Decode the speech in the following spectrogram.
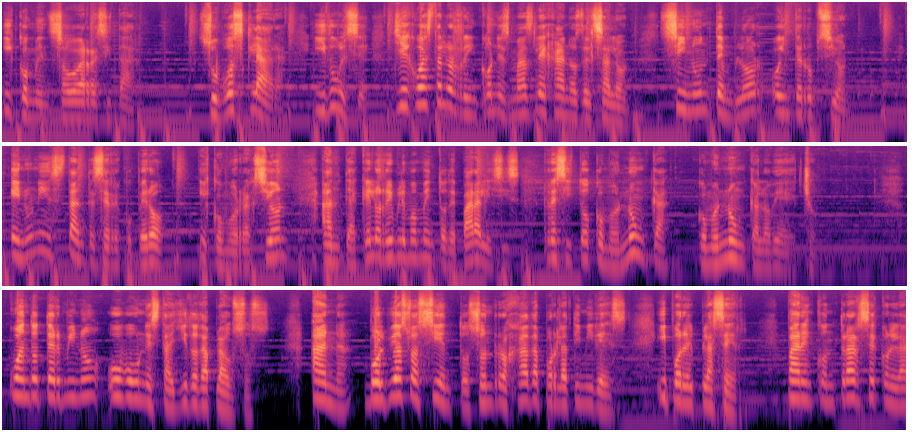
y comenzó a recitar. Su voz clara y dulce llegó hasta los rincones más lejanos del salón, sin un temblor o interrupción. En un instante se recuperó y como reacción ante aquel horrible momento de parálisis recitó como nunca, como nunca lo había hecho. Cuando terminó hubo un estallido de aplausos. Ana volvió a su asiento sonrojada por la timidez y por el placer. Para encontrarse con la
